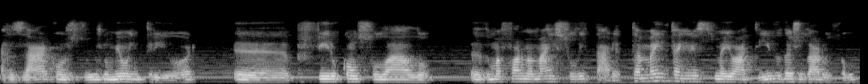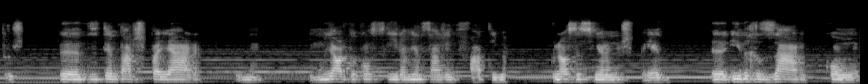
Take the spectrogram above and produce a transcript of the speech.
a rezar com Jesus no meu interior, uh, prefiro consolá-lo uh, de uma forma mais solitária. Também tenho esse meio ativo de ajudar os outros, uh, de tentar espalhar o melhor que eu conseguir a mensagem de Fátima que Nossa Senhora nos pede e de rezar com,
